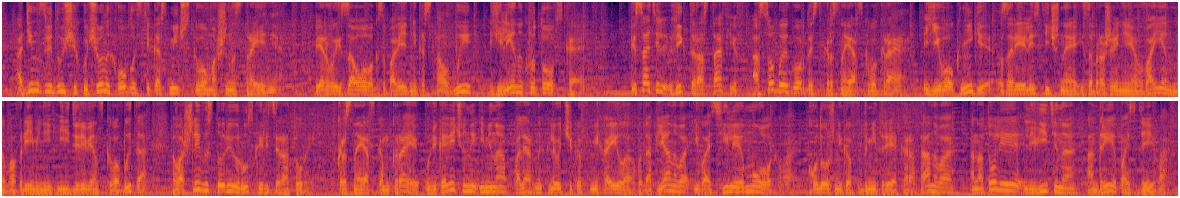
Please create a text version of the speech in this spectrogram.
– один из ведущих ученых в области космического машиностроения. Первый зоолог заповедника Столбы Елена Крутовская – Писатель Виктор Астафьев – особая гордость Красноярского края. Его книги за реалистичное изображение военного времени и деревенского быта вошли в историю русской литературы. В Красноярском крае увековечены имена полярных летчиков Михаила Водопьянова и Василия Молокова, художников Дмитрия Каратанова, Анатолия Левитина, Андрея Поздеева –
